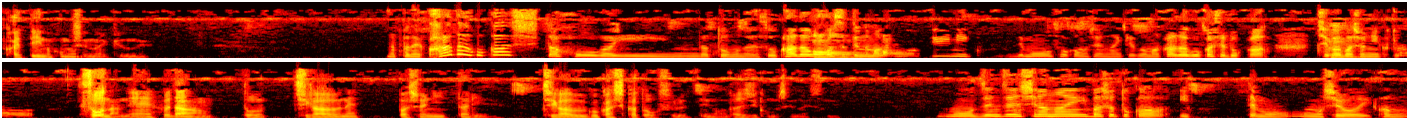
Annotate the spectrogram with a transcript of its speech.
かえっていいのかもしれないけどね。やっぱね、体動かした方がいいんだと思うんだよね。そう、体を動かすっていうのは、まあ、意味でもそうかもしれないけど、まあ、体を動かしてどっか違う場所に行くとか、そうだね。普段と違うね、場所に行ったり、ね、違う動かし方をするっていうのは大事かもしれないですね。もう全然知らない場所とか行っても面白いかも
